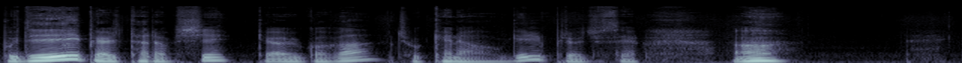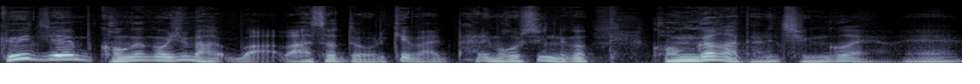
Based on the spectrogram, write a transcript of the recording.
부디 별탈 없이 결과가 좋게 나오길 빌어주세요. 어, 그 이제 건강검진 와서도 이렇게 많이 먹을 수 있는 건 건강하다는 증거예요. 예.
